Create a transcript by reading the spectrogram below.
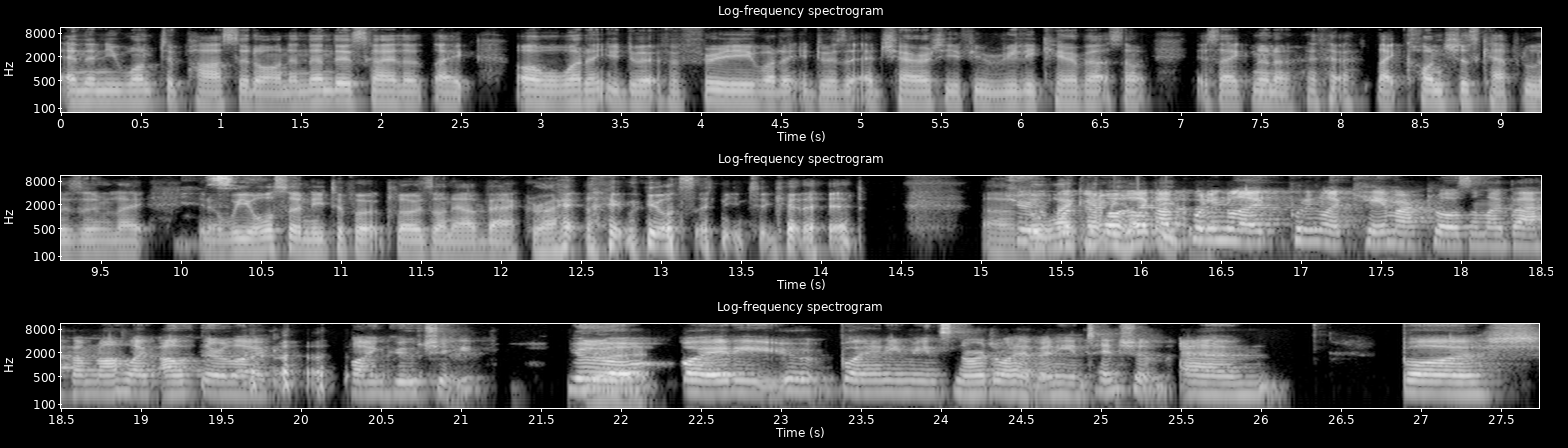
and then you want to pass it on and then this kind of like oh well why don't you do it for free? Why don't you do it as a charity if you really care about something it's like no no like conscious capitalism like you know we also need to put clothes on our back right? Like we also need to get ahead uh, True, but, but you know, like I'm putting like putting like Kmart clothes on my back. I'm not like out there like buying Gucci, you know, right. by any by any means. Nor do I have any intention. Um, but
